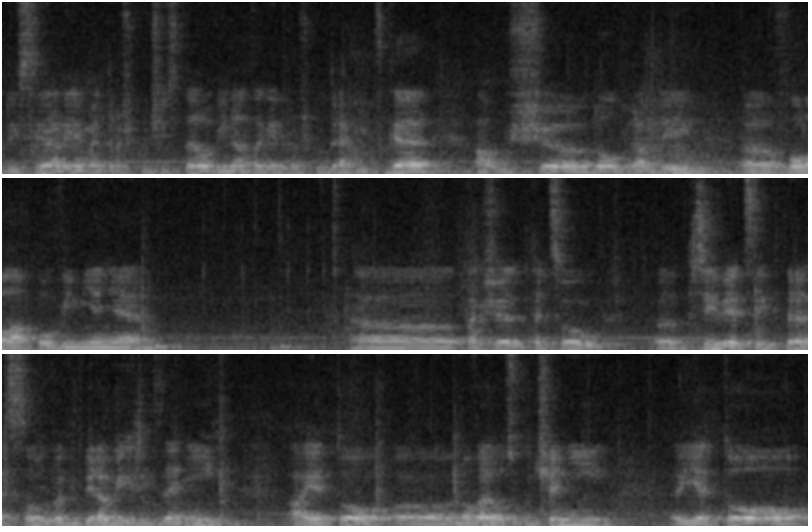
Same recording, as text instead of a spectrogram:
když si nalijeme trošku čistého vína, tak je trošku tragické a už doopravdy volá po výměně. Eh, takže teď jsou eh, tři věci, které jsou ve výběrových řízeních a je to eh, nové ozvučení, je to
